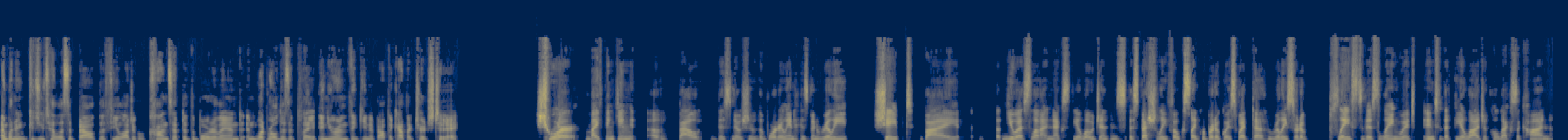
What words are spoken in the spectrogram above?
I'm wondering, could you tell us about the theological concept of the borderland and what role does it play in your own thinking about the Catholic Church today? Sure. My thinking about this notion of the borderland has been really shaped by uh, US Latinx theologians, especially folks like Roberto Goizueta, who really sort of placed this language into the theological lexicon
